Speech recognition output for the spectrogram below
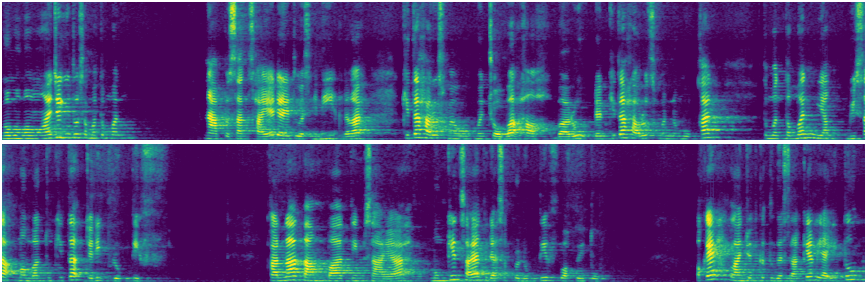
ngomong-ngomong aja gitu sama temen. Nah pesan saya dari tugas ini adalah kita harus mencoba hal baru dan kita harus menemukan teman-teman yang bisa membantu kita jadi produktif. Karena tanpa tim saya, mungkin saya tidak seproduktif waktu itu. Oke, lanjut ke tugas terakhir yaitu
